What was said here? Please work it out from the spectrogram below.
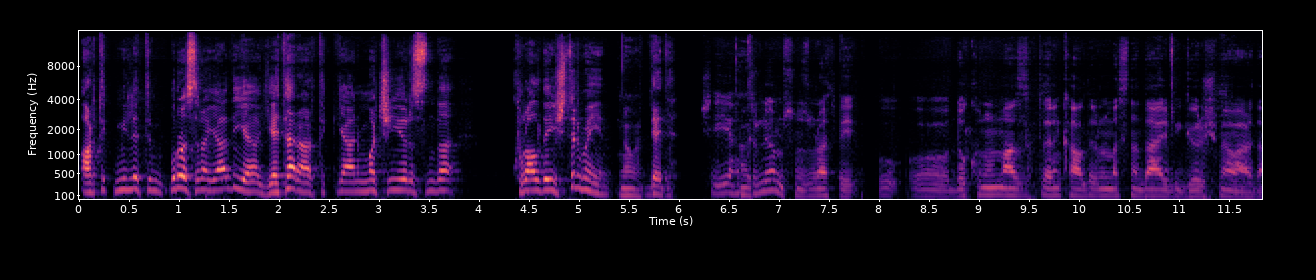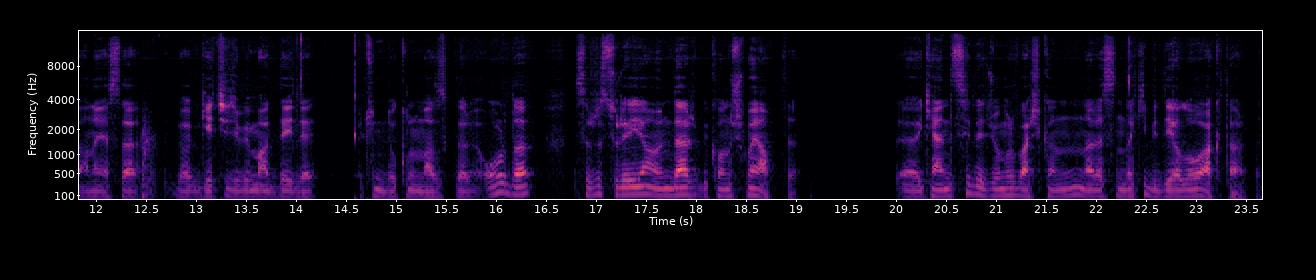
Artık milletin burasına geldi ya yeter artık yani maçın yarısında kural değiştirmeyin dedi. Şeyi hatırlıyor musunuz Murat Bey? Bu o, dokunulmazlıkların kaldırılmasına dair bir görüşme vardı. Anayasa böyle geçici bir maddeyle bütün dokunulmazlıkları. Orada Sırrı Süreyya Önder bir konuşma yaptı. Ee, Kendisiyle Cumhurbaşkanı'nın arasındaki bir diyaloğu aktardı.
